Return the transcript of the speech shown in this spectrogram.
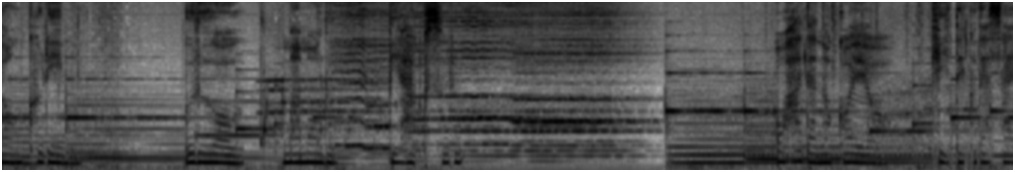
オンクリーム。潤うする。お肌の声を聞いてください。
